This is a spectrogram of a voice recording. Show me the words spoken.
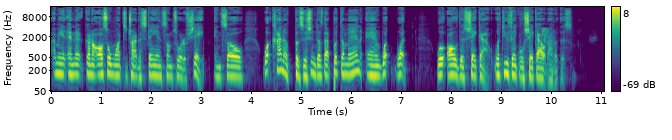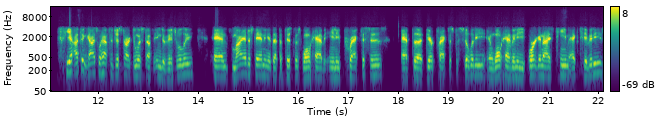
I mean, and they're going to also want to try to stay in some sort of shape. And so, what kind of position does that put them in, and what what will all of this shake out? What do you think will shake out out of this? Yeah, I think guys will have to just start doing stuff individually. And my understanding is that the Pistons won't have any practices at the, their practice facility and won't have any organized team activities.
